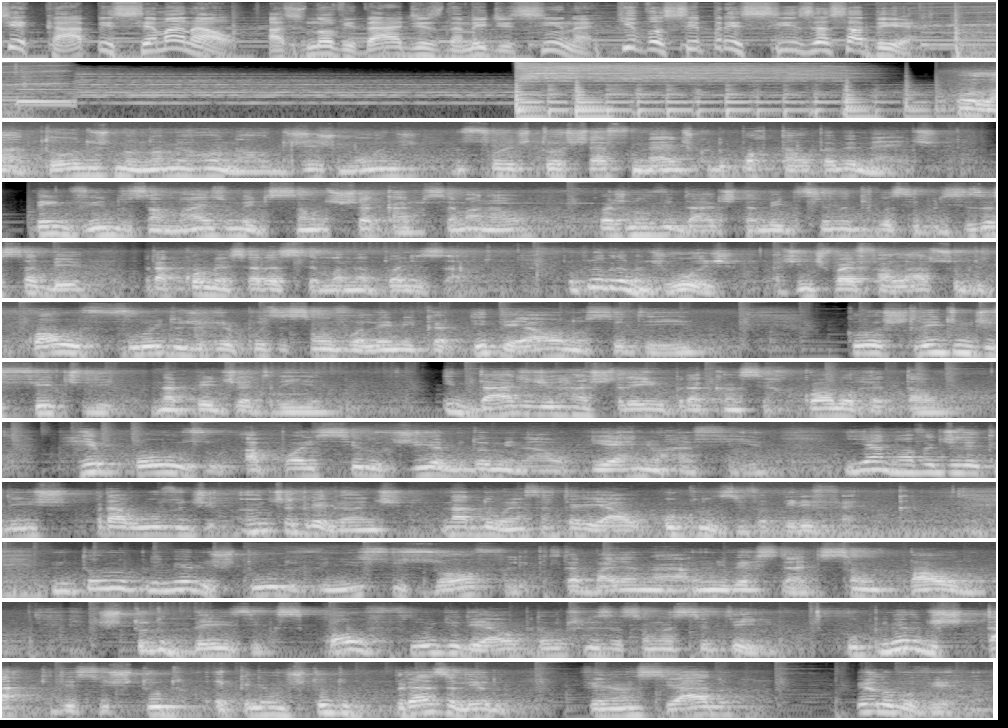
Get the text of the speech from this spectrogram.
Check-up semanal. As novidades da medicina que você precisa saber. Olá a todos, meu nome é Ronaldo Gismondi, eu sou editor-chefe médico do portal PebMed. Bem-vindos a mais uma edição do Check-up semanal com as novidades da medicina que você precisa saber para começar a semana atualizado. No programa de hoje, a gente vai falar sobre qual o fluido de reposição volêmica ideal no CTI, Clostridium difficile na pediatria, idade de rastreio para câncer coloretal, repouso após cirurgia abdominal e herniorrafia e a nova diretriz para uso de antiagregante na doença arterial oclusiva periférica. Então, no primeiro estudo, Vinícius Zoffoli, que trabalha na Universidade de São Paulo, Estudo Basics: Qual o fluido ideal para utilização na CTI? O primeiro destaque desse estudo é que ele é um estudo brasileiro, financiado pelo governo.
